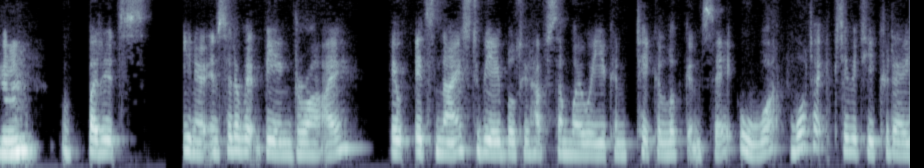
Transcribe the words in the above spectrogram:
Mm-hmm. But it's, you know, instead of it being dry, it, it's nice to be able to have somewhere where you can take a look and say, oh, what, what activity could I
